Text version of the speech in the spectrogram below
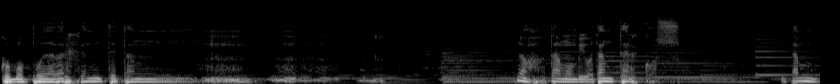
¿Cómo puede haber gente tan... No, estamos en vivo, tan tercos y tan...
